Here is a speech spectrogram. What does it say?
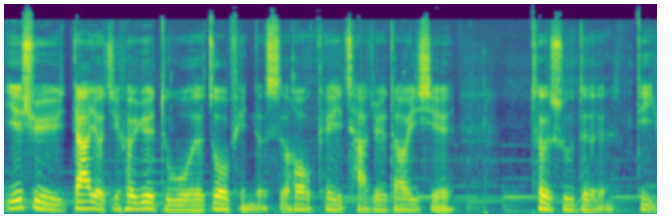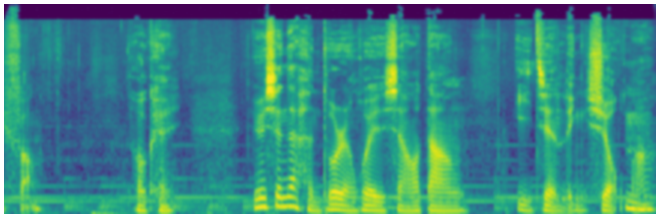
也许大家有机会阅读我的作品的时候，可以察觉到一些特殊的地方。，OK，因为现在很多人会想要当意见领袖嘛，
